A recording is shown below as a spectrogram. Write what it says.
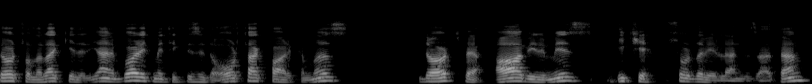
4 olarak gelir. Yani bu aritmetik dizide ortak farkımız 4 ve A birimiz 2. Bu soruda verilendi zaten.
